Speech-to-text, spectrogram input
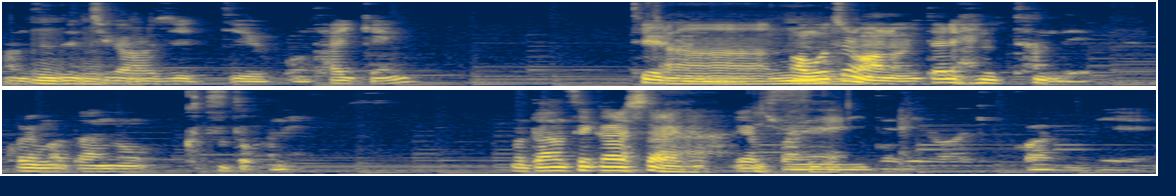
まあ全然違う味っていうこの体験？っていうのに、あーうんまあもちろんあのイタリアに行ったんで、これまたあの靴とかね、まあ、男性からしたらやっぱね、いいっすねイタリアは結構あるんで、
